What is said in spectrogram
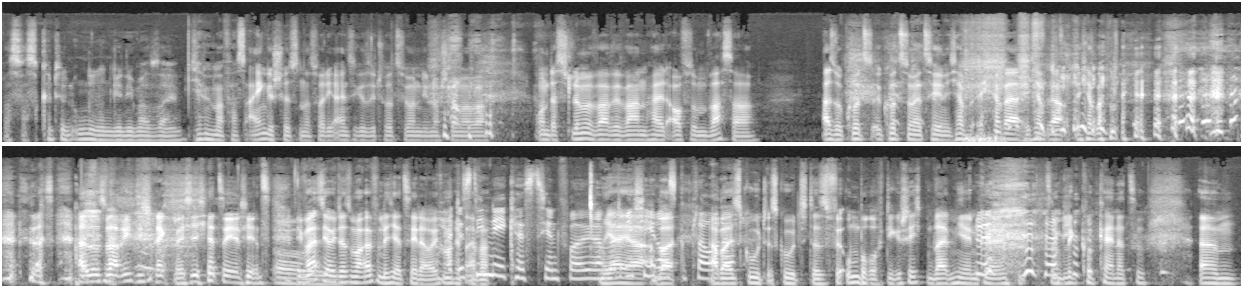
was, was könnte denn unangenehmer sein? Ich habe mich mal fast eingeschissen. Das war die einzige Situation, die noch schlimmer war. Und das Schlimme war, wir waren halt auf so einem Wasser. Also kurz, kurz zum Erzählen. Ich habe, ich habe, ich habe, ich habe das, also es war richtig schrecklich. Ich erzähle jetzt. Ich weiß nicht, ob ich das mal öffentlich erzähle, aber ich mache Das jetzt ist die einfach. Nähkästchen-Folge, da wird Ja, ja, richtig aber, rausgeplaudert. aber ist gut, ist gut. Das ist für Umbruch. Die Geschichten bleiben hier in Köln. Zum Glück guckt keiner zu. Ähm,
